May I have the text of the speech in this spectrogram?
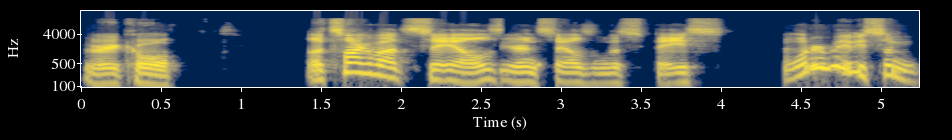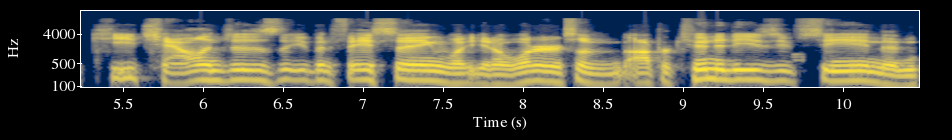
Very cool. Let's talk about sales. You're in sales in this space. What are maybe some key challenges that you've been facing? What, you know, what are some opportunities you've seen and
